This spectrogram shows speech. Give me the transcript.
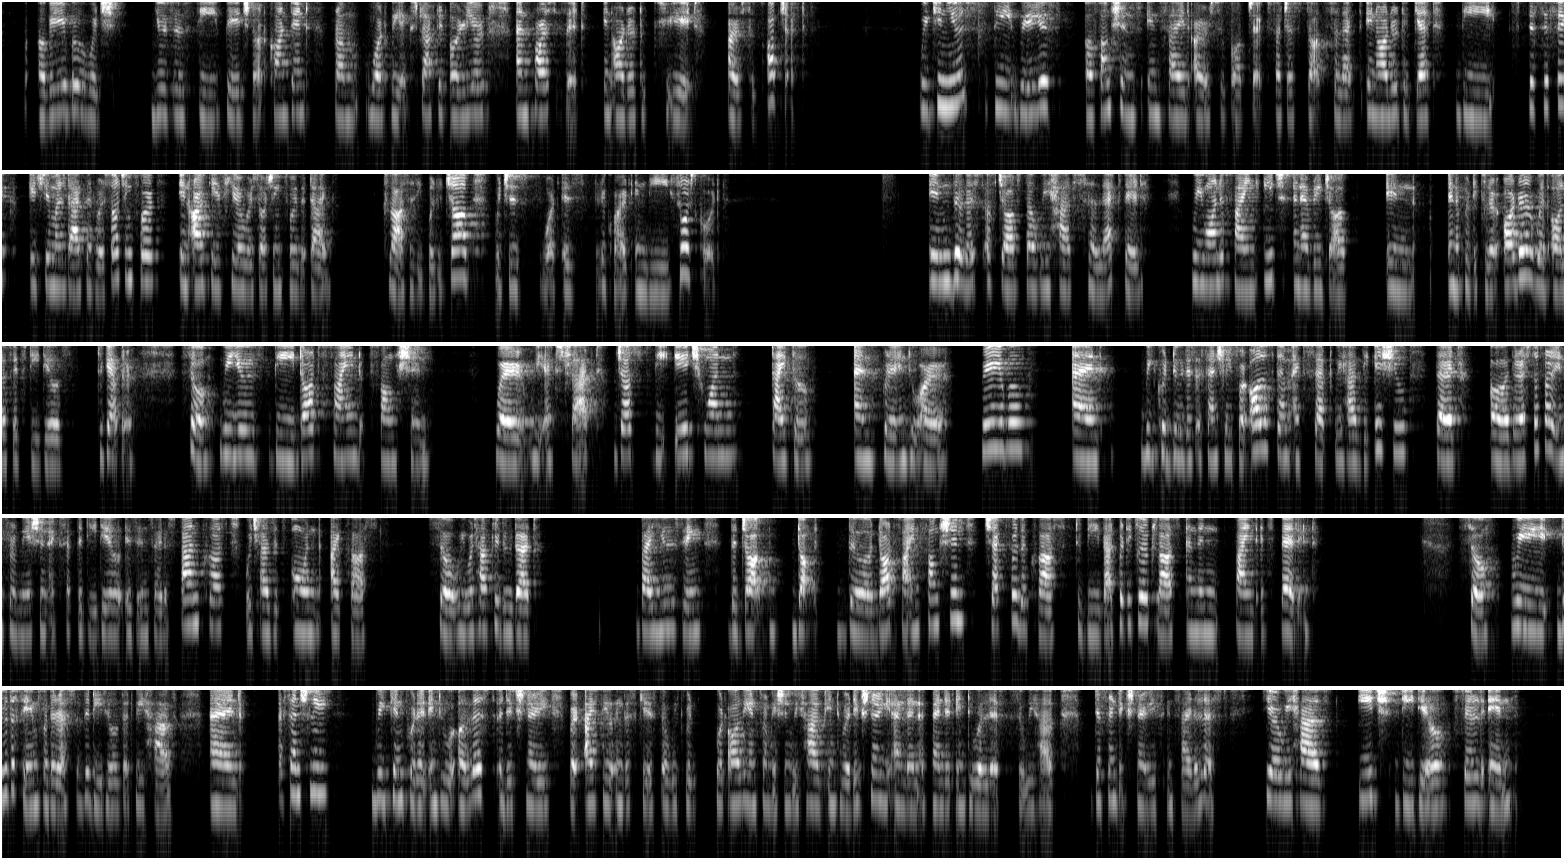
a variable which uses the page.content from what we extracted earlier and parses it in order to create our soup object. We can use the various uh, functions inside our soup object, such as dot select, in order to get the specific HTML tag that we're searching for. In our case here, we're searching for the tag class is equal to job, which is what is required in the source code. In the list of jobs that we have selected, we want to find each and every job in, in a particular order with all of its details together. So we use the dot find function where we extract just the h1 title and put it into our variable and we could do this essentially for all of them, except we have the issue that uh, the rest of our information, except the detail, is inside a span class, which has its own iClass. So we would have to do that by using the dot, dot, the dot find function, check for the class to be that particular class, and then find its parent. So we do the same for the rest of the details that we have. And essentially, we can put it into a list, a dictionary, but I feel in this case that we could put all the information we have into a dictionary and then append it into a list. So we have different dictionaries inside a list. Here we have each detail filled in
